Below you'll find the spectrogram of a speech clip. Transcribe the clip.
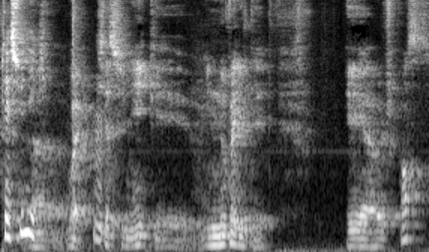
Pièce unique. Euh, ouais, mm. pièce unique et une nouvelle idée. Et euh, je pense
